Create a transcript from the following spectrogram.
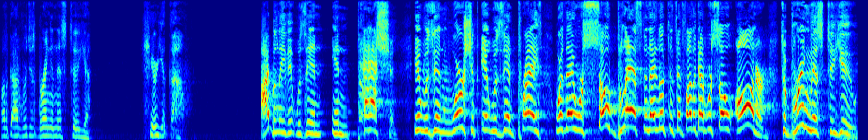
Father God, we're just bringing this to you. Here you go. I believe it was in, in passion. It was in worship. It was in praise where they were so blessed and they looked and said, Father God, we're so honored to bring this to you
